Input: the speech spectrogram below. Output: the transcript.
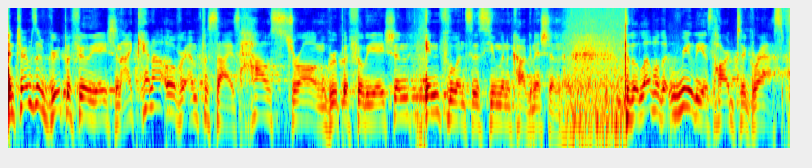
in terms of group affiliation, I cannot overemphasize how strong group affiliation influences human cognition to the level that really is hard to grasp.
